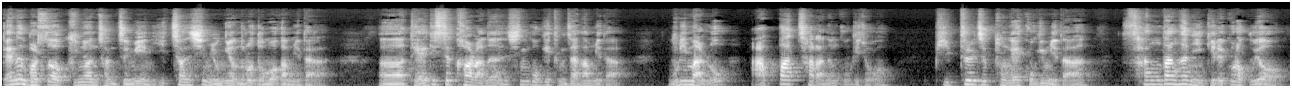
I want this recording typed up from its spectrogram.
때는 벌써 9년 전쯤인 2016년으로 넘어갑니다. 어, 데디스 카라는 신곡이 등장합니다. 우리말로 아빠차라는 곡이죠. 비틀즈풍의 곡입니다. 상당한 인기를 끌었고요.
